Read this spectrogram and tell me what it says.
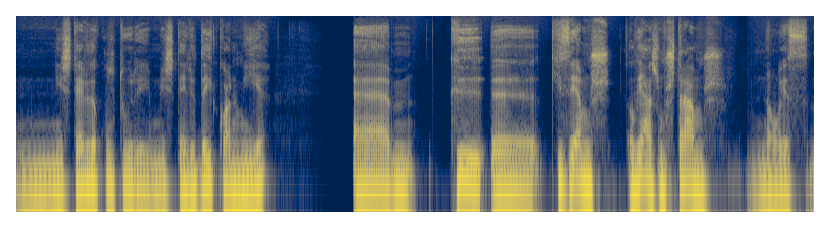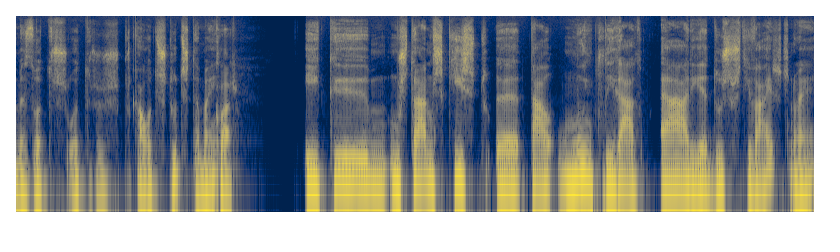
Ministério da Cultura e Ministério da Economia, um, que uh, quisemos, aliás, mostramos, não esse, mas outros, outros, porque há outros estudos também. Claro. E que mostramos que isto uh, está muito ligado à área dos festivais, não é?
